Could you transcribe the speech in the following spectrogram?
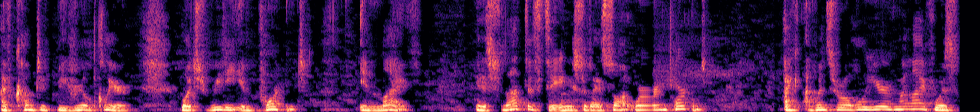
I've come to be real clear what's really important in life. And it's not the things that I thought were important. I, I went through a whole year of my life with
